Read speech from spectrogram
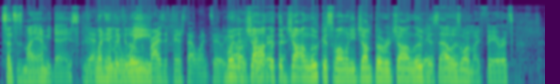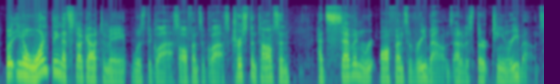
since his Miami days. Yeah, when him and Wade surprised to finish that one too. When the John with the John Lucas one when he jumped over John Lucas, yeah, that was one of my favorites. But you know, one thing that stuck out to me was the glass, offensive glass. Tristan Thompson had seven re- offensive rebounds out of his 13 rebounds.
